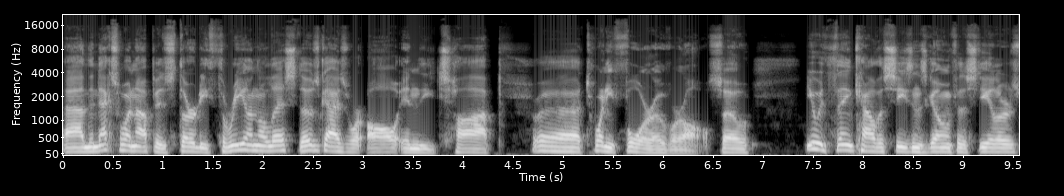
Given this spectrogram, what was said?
Uh, the next one up is 33 on the list. Those guys were all in the top uh, 24 overall. So you would think how the season's going for the Steelers.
